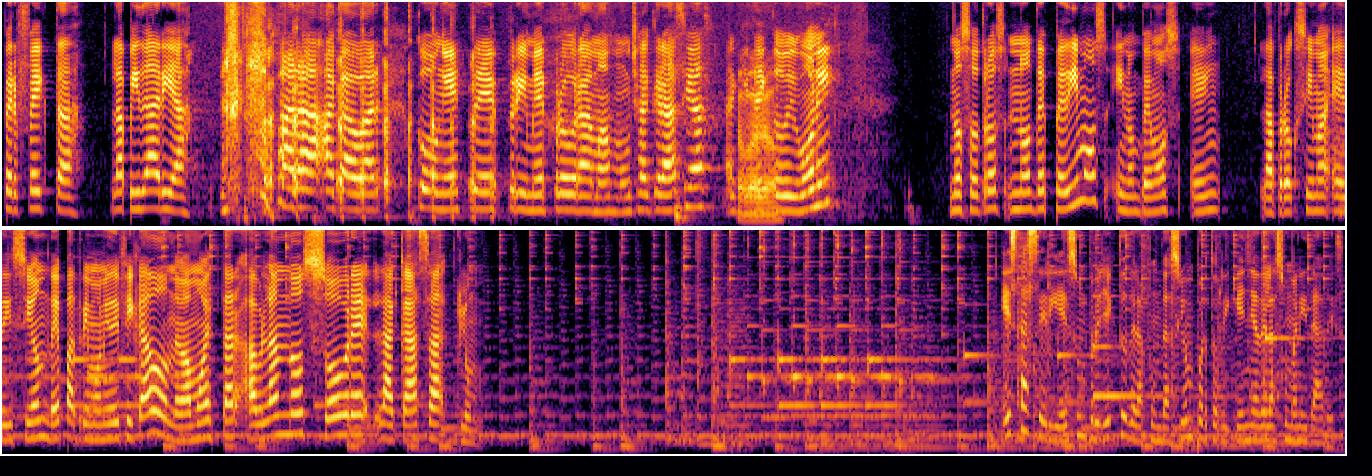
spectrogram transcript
perfecta, lapidaria, para acabar con este primer programa. Muchas gracias, arquitecto Vivoni. Nosotros nos despedimos y nos vemos en la próxima edición de Patrimonio Edificado, donde vamos a estar hablando sobre la Casa Clum. Esta serie es un proyecto de la Fundación Puertorriqueña de las Humanidades,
